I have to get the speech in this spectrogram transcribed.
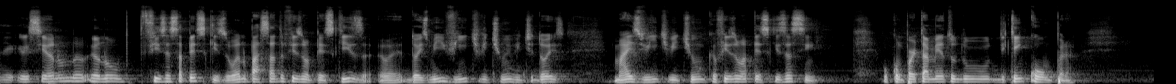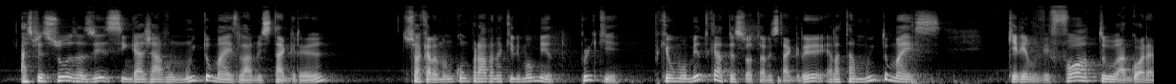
Esse ano eu não fiz essa pesquisa. O ano passado eu fiz uma pesquisa, eu- 2020, 21 22, mais 20, 21, que eu fiz uma pesquisa assim. O comportamento do, de quem compra. As pessoas, às vezes, se engajavam muito mais lá no Instagram, só que ela não comprava naquele momento. Por quê? Porque o momento que a pessoa está no Instagram, ela está muito mais querendo ver foto, agora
